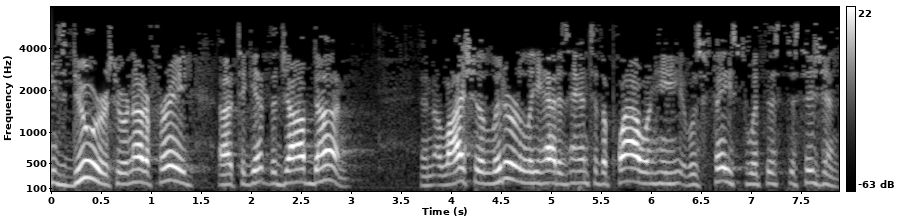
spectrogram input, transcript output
needs doers who are not afraid uh, to get the job done. And Elisha literally had his hand to the plow when he was faced with this decision.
